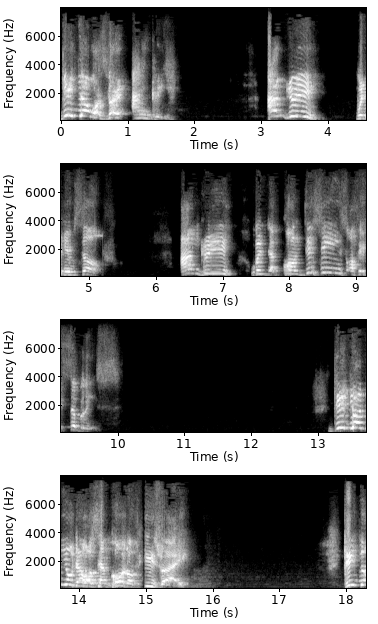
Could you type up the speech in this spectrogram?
Gideon was very angry. Angry with himself. Angry with the conditions of his siblings. Gideon knew there was a God of Israel. Gideon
